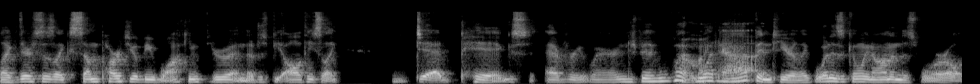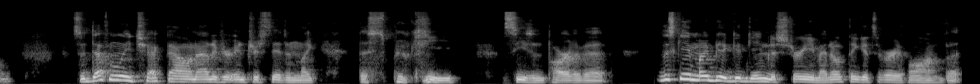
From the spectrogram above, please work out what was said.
Like, there's just like some parts you'll be walking through it, and there'll just be all these like dead pigs everywhere, and just be like, what Oh what God. happened here? Like, what is going on in this world? So definitely check that one out if you're interested in like the spooky season part of it. This game might be a good game to stream. I don't think it's very long, but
